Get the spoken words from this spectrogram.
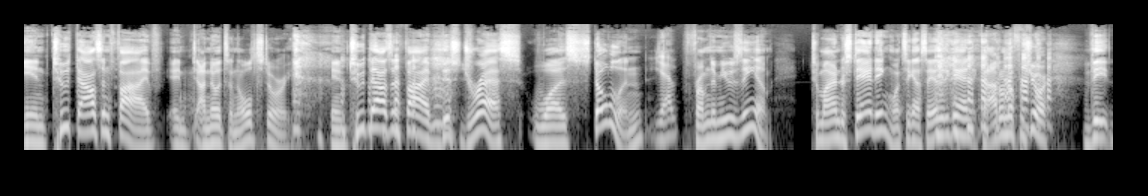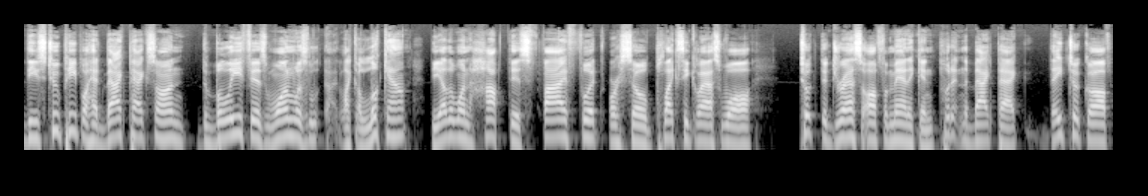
In 2005, and I know it's an old story. In 2005, this dress was stolen Yep. from the museum. To my understanding, once again, I'll say it again, I don't know for sure. The, these two people had backpacks on. The belief is one was like a lookout, the other one hopped this five foot or so plexiglass wall, took the dress off a mannequin, put it in the backpack. They took off,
